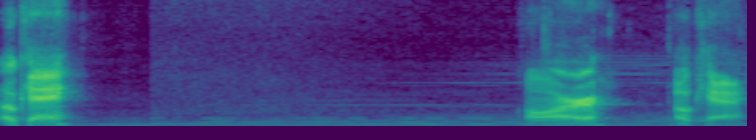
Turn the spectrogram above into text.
Okay. R. Okay.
